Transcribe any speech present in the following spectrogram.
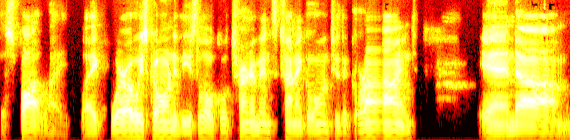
the spotlight. Like we're always going to these local tournaments, kind of going through the grind, and um,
